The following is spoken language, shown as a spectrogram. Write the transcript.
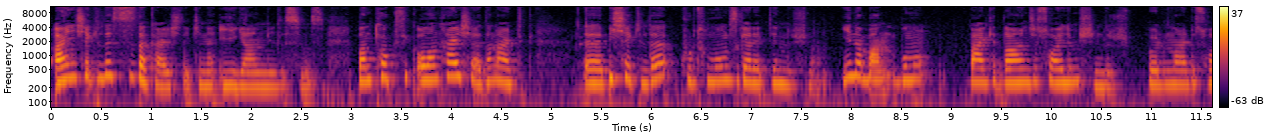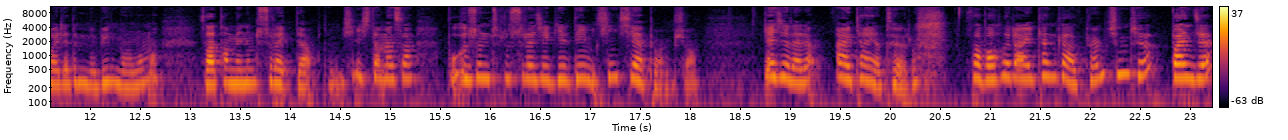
Aynı şekilde siz de karşıdakine iyi gelmelisiniz. Ben toksik olan her şeyden artık bir şekilde kurtulmamız gerektiğini düşünüyorum. Yine ben bunu belki daha önce söylemişimdir. Bölümlerde söyledim mi bilmiyorum ama zaten benim sürekli yaptığım bir şey. İşte mesela bu üzüntülü sürece girdiğim için şey yapıyorum şu an. Geceleri erken yatıyorum. Sabahları erken kalkıyorum. Çünkü bence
